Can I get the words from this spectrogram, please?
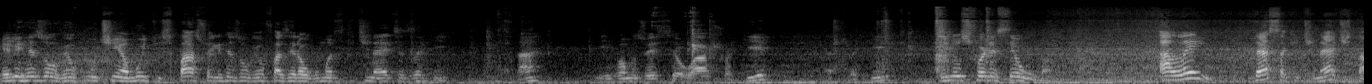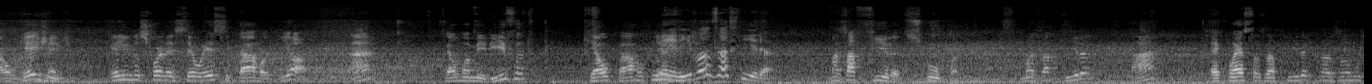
ele resolveu, como tinha muito espaço, ele resolveu fazer algumas kitnets aqui. Tá? E vamos ver se eu acho aqui, essa daqui, e nos forneceu uma. Além dessa kitnet, tá ok, gente? Ele nos forneceu esse carro aqui, ó, tá? que é uma Meriva, que é o carro que Meriva é... ou Zafira? Uma Zafira, desculpa. Uma Zafira, tá? É com essa Zafira que nós vamos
